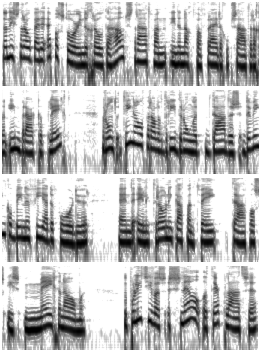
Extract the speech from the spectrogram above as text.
Dan is er ook bij de Apple Store in de Grote Houtstraat... Van, in de nacht van vrijdag op zaterdag een inbraak gepleegd. Rond tien over half drie drongen daders de winkel binnen via de voordeur. En de elektronica van twee tafels is meegenomen. De politie was snel ter plaatse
